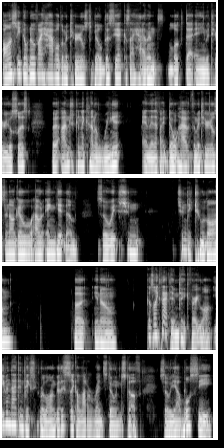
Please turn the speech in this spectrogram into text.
honestly don't know if I have all the materials to build this yet, because I haven't looked at any materials list, but I'm just going to kind of wing it, and then if I don't have the materials, then I'll go out and get them. So it shouldn't, shouldn't take too long, but, you know, because, like, that didn't take very long. Even that didn't take super long, but this is, like, a lot of redstone stuff. So, yeah, we'll see.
